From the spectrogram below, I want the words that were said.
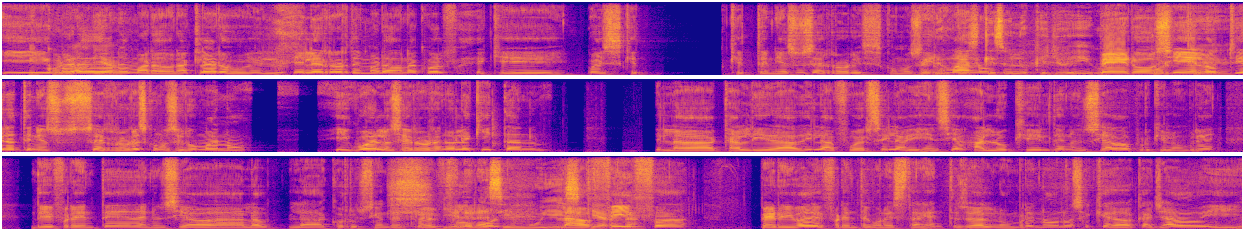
y Maradona, Maradona, claro, el, el, error de Maradona cuál fue que, pues, que, que tenía sus errores como ser humano. Es que eso es lo que yo digo. Pero si él no hubiera tenido sus errores como ser humano, igual los errores no le quitan la calidad y la fuerza y la vigencia a lo que él denunciaba, porque el hombre de frente denunciaba la, la corrupción dentro del fútbol, la FIFA, pero iba de frente con esta gente. O sea, el hombre no, no se quedaba callado y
